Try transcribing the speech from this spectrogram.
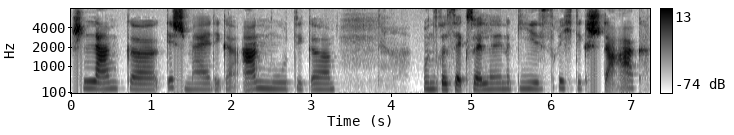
schlanker, geschmeidiger, anmutiger. Unsere sexuelle Energie ist richtig stark.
